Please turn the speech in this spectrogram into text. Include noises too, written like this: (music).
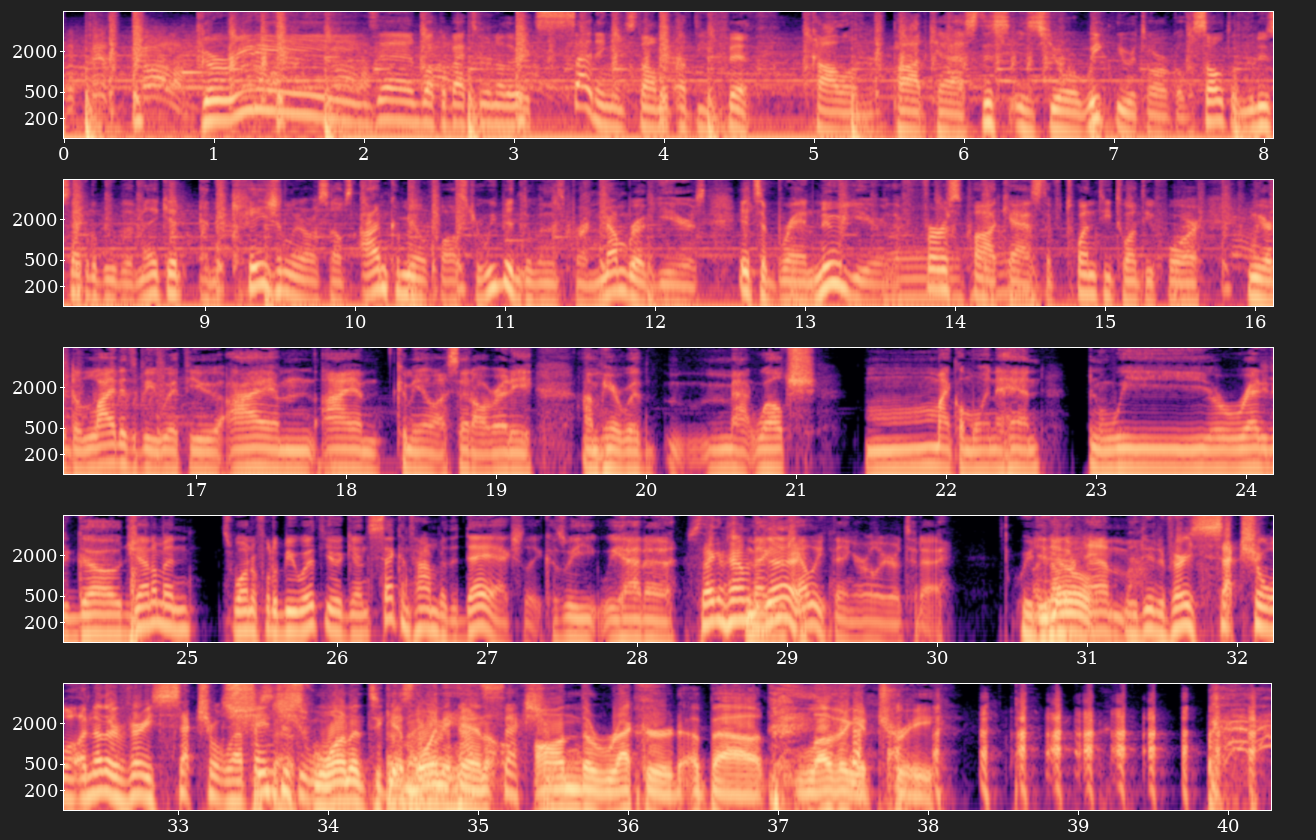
the fifth column. Greetings and welcome back to another exciting installment of the Fifth Column Podcast. This is your weekly rhetorical assault on the news cycle of people that make it, and occasionally ourselves. I'm Kmele Foster. We've been doing this for a number of years. It's a brand new year, the first podcast of 2024. We are delighted to be with you. I am I am Kmele. I said already. I'm here with Matt Welch, Michael Moynihan, and we are ready to go, gentlemen. It's wonderful to be with you again. Second time of the day, actually, because we we had a Second time of the day. Kelly thing earlier today. We did, know, M. we did a very sexual, another very sexual episode. She just wanted to get Moynihan on the record about loving a tree. (laughs)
